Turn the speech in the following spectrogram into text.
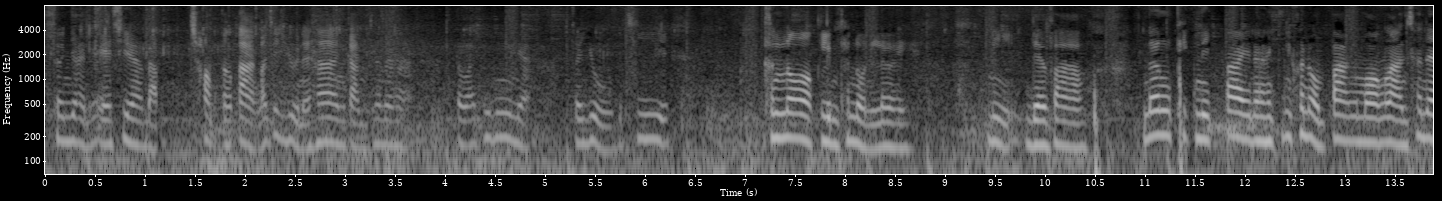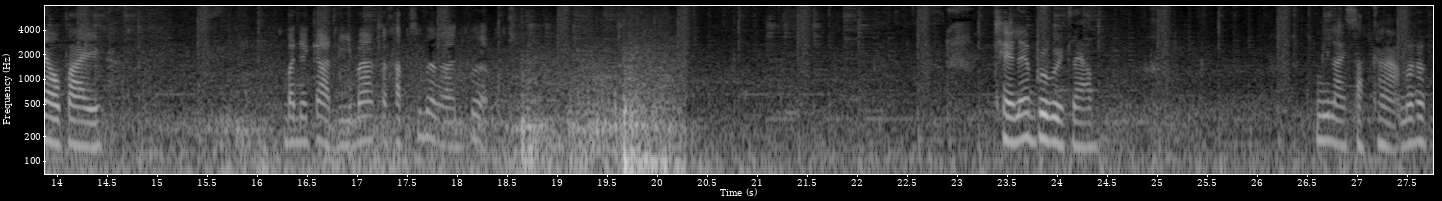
ส่วนใหญ่ในเอเชียแบบช็อปต่างๆ ก็จะอยู่ในห้างกันใช่ไหมฮะแต่ว่าที่นี่เนี่ยจะอยู่ที่ข้างนอกริมถนนเลย นี่เดวาลนั่งปิกนิกไปนะกินขนมปังมองร้านชาแนลไป บรรยากาศดีมากนะครับที่เมืองอันเฟิร์บเคเลบรูอีกแล้ว มีหลายสาขามาก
